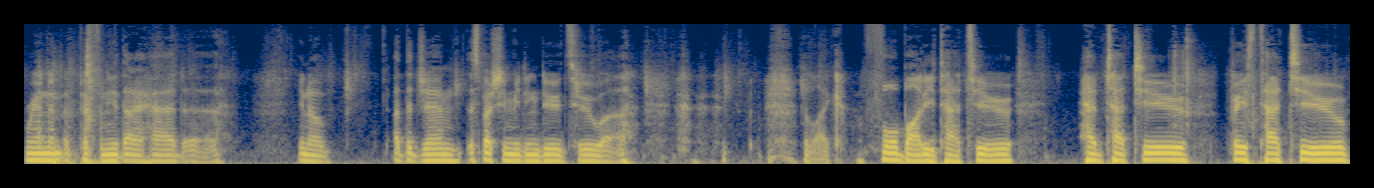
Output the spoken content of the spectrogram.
random epiphany that I had, uh, you know, at the gym, especially meeting dudes who uh, like full body tattoo, head tattoo, face tattoo,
